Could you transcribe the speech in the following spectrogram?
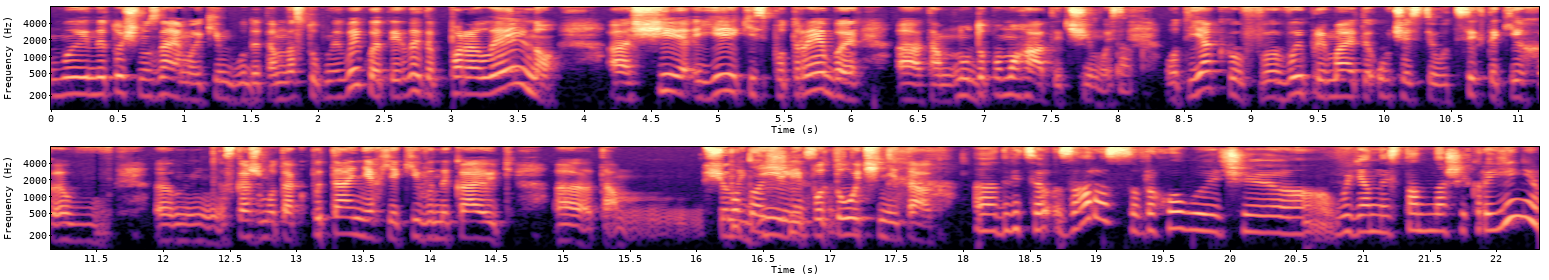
ми не точно знаємо, яким буде там наступний виклик. І знаєте, паралельно ще є якісь потреби там ну допомагати чимось. Так. От як ви приймаєте участь у цих таких, ем, скажімо так, питаннях, які виникають там щонеділі, Поточні, поточні, так. Е, Дивіться, зараз, враховуючи е, воєнний стан в нашій країні,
